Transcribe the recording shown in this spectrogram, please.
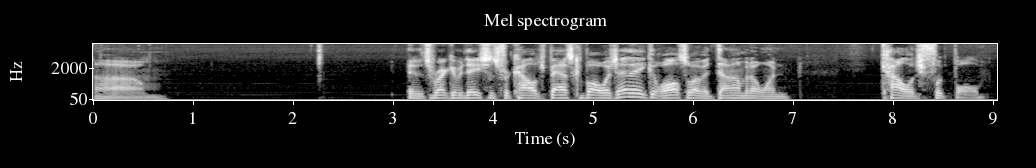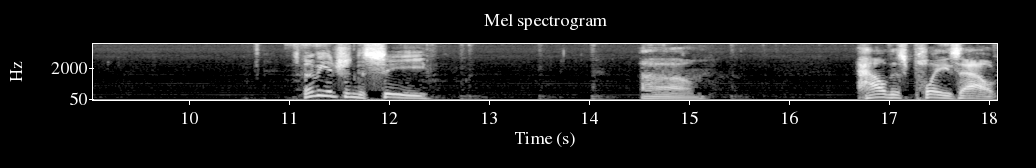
Um, and its recommendations for college basketball, which I think will also have a domino on college football. It's going to be interesting to see um, how this plays out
